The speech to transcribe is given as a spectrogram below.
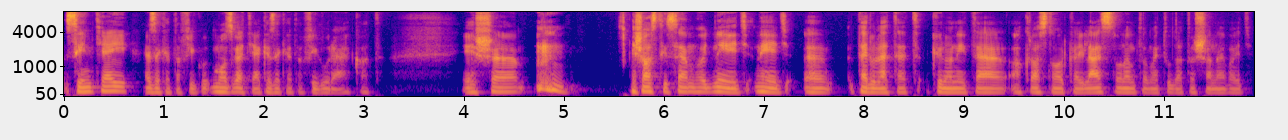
szintjei ezeket a figu- mozgatják ezeket a figurákat. És, és azt hiszem, hogy négy, négy területet különít el a Krasznorkai László, nem tudom, hogy tudatosan-e vagy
